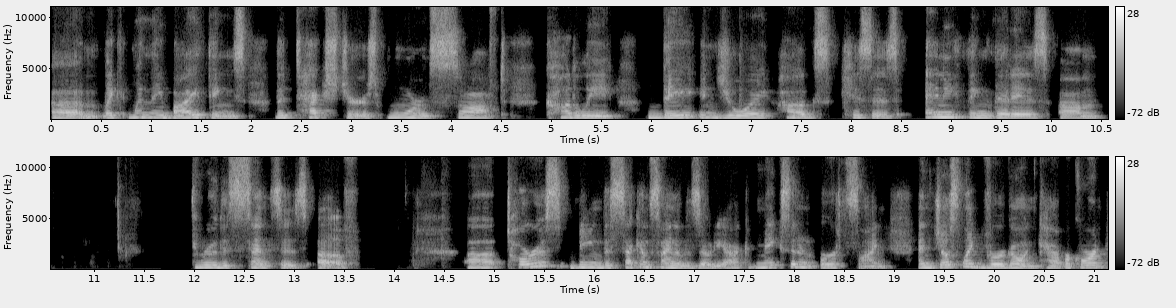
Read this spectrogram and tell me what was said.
um, like when they buy things, the textures, warm, soft, cuddly. They enjoy hugs, kisses, anything that is um, through the senses of. Uh, Taurus, being the second sign of the zodiac, makes it an earth sign. And just like Virgo and Capricorn,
